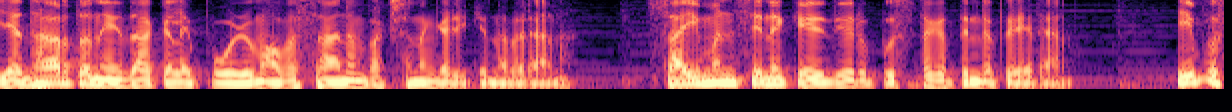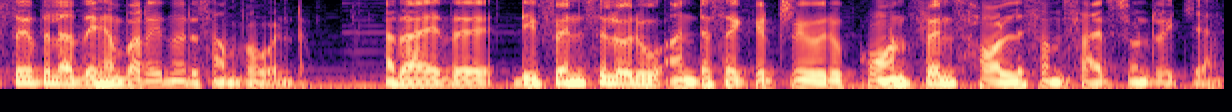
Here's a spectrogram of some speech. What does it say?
യഥാർത്ഥ നേതാക്കൾ എപ്പോഴും അവസാനം ഭക്ഷണം കഴിക്കുന്നവരാണ്. സൈമൺ സിനക്ക് എഴുതിയ ഒരു പുസ്തകത്തിന്റെ പേരാണ്. ഈ പുസ്തകത്തിൽ അദ്ദേഹം പറയുന്ന ഒരു സംഭവമുണ്ട്. അതായത് ഡിഫൻസിൽ ഒരു അണ്ടർ സെക്രട്ടറി ഒരു കോൺഫറൻസ് ഹാളിൽ സംസാരിച്ചുകൊണ്ടിരിക്കുകയാണ്.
